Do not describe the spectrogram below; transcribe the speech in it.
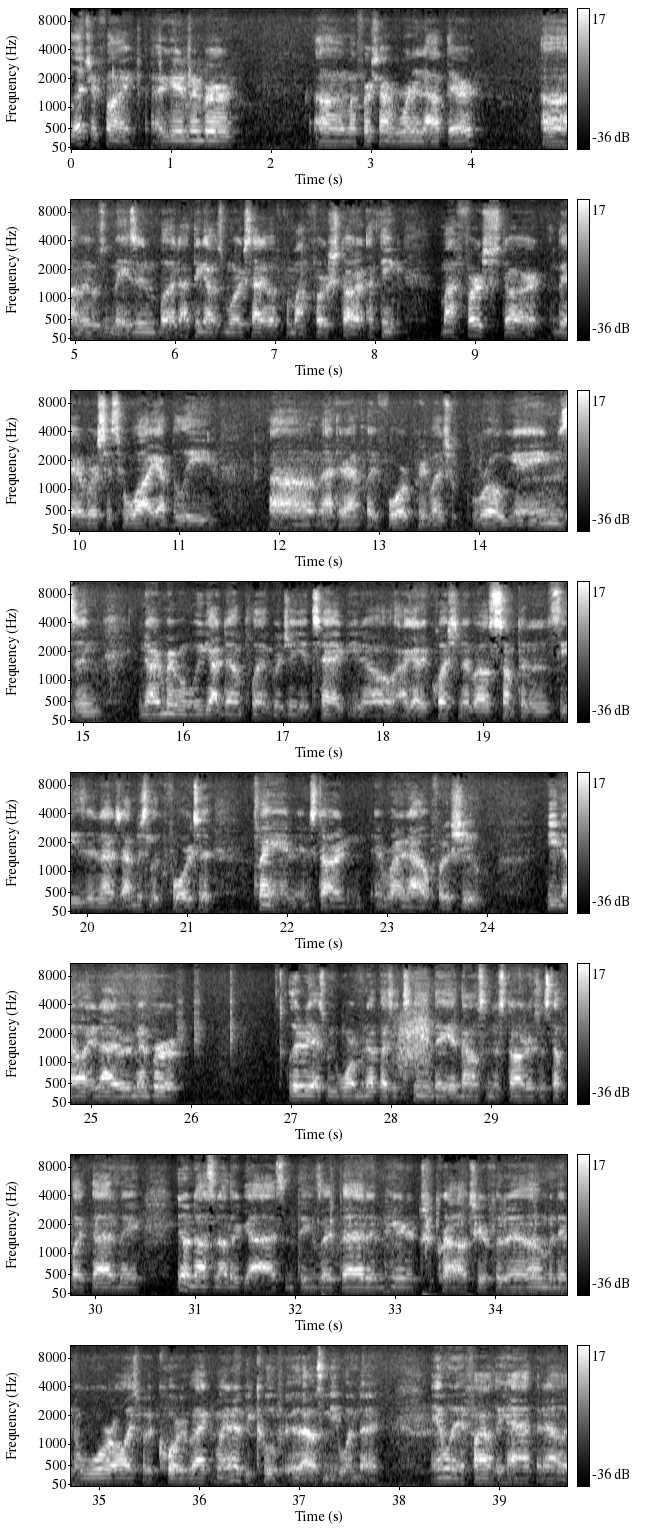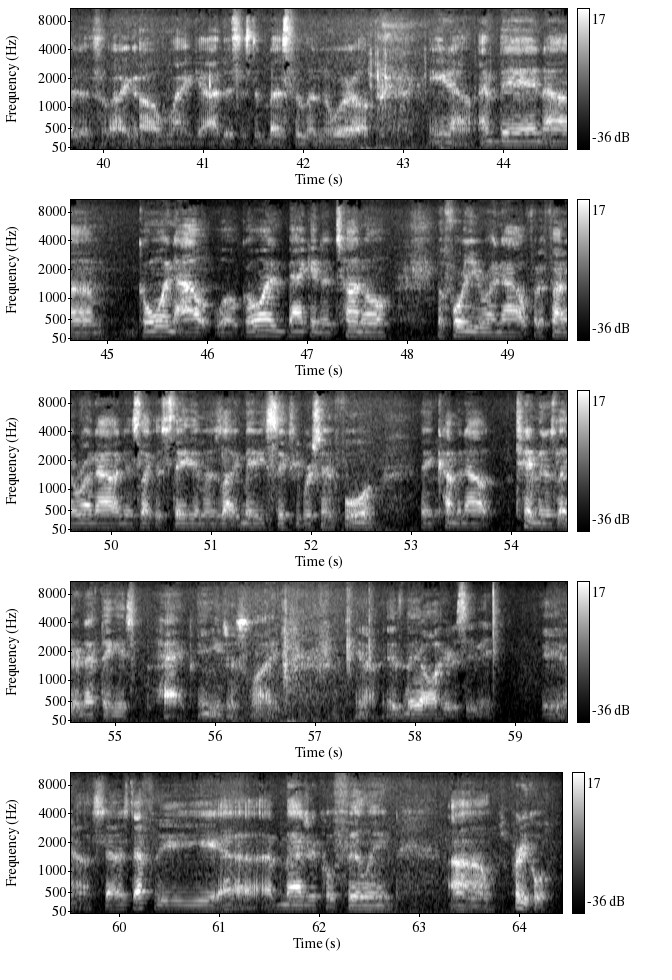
electrifying. I can remember um, my first time running out there. Um, it was amazing, but I think I was more excited for my first start. I think my first start there versus Hawaii, I believe. Um, after I played four pretty much road games, and you know, I remember when we got done playing Virginia Tech. You know, I got a question about something in the season. And I was, I'm just looking forward to playing and starting and running out for the shoe. You know, and I remember literally as we warming up as a team, they announcing the starters and stuff like that, and they, you know, announcing other guys and things like that, and hearing the crowd cheer for them, and then the war always for the quarterback. Man, that'd be cool if that was me one day. And when it finally happened, I was just like, oh my god, this is the best feeling in the world, you know. And then um, going out, well, going back in the tunnel before you run out for the final run out, and it's like the stadium is like maybe sixty percent full. Then coming out ten minutes later, and that thing is packed, and you just like, you know, is they all here to see me? You know, so it's definitely uh, a magical feeling. Um, pretty cool.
